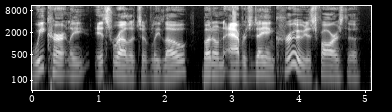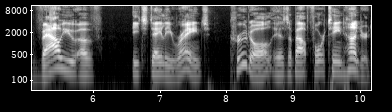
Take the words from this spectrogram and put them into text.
we currently, it's relatively low, but on an average day in crude, as far as the value of each daily range, crude oil is about 1400.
